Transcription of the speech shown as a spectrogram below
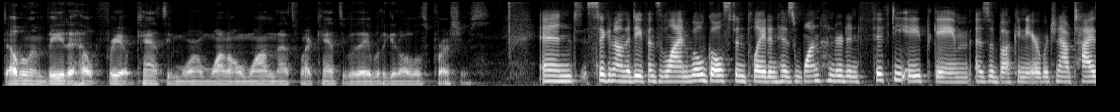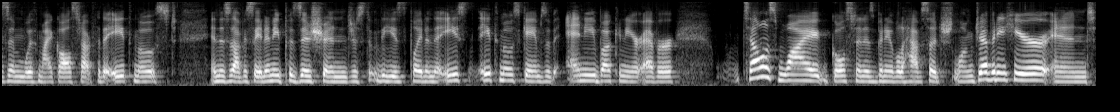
doubling Vita helped free up Kancey more on one-on-one. That's why Kancey was able to get all those pressures. And sticking on the defensive line, Will Gholston played in his 158th game as a Buccaneer, which now ties him with Mike Alstott for the eighth most. And this is obviously at any position, just he's played in the eighth, eighth most games of any Buccaneer ever. Tell us why Gholston has been able to have such longevity here and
